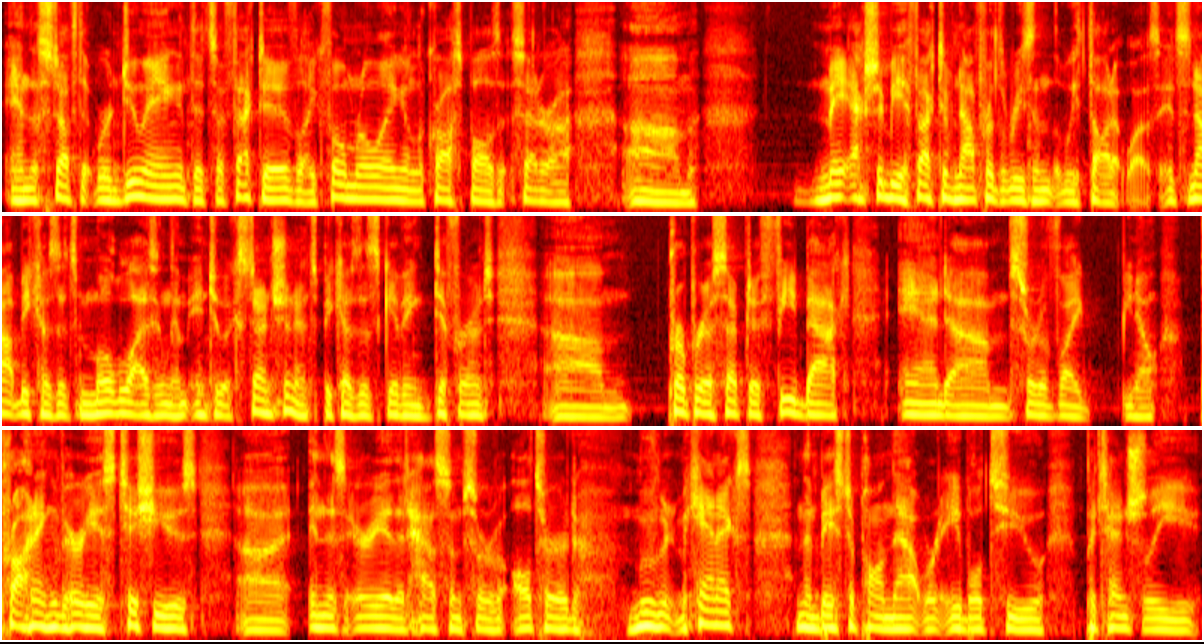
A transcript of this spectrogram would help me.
And the stuff that we're doing that's effective, like foam rolling and lacrosse balls, et cetera, um, may actually be effective not for the reason that we thought it was. It's not because it's mobilizing them into extension, it's because it's giving different um, proprioceptive feedback and um, sort of like you know, prodding various tissues uh, in this area that has some sort of altered movement mechanics. And then based upon that, we're able to potentially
